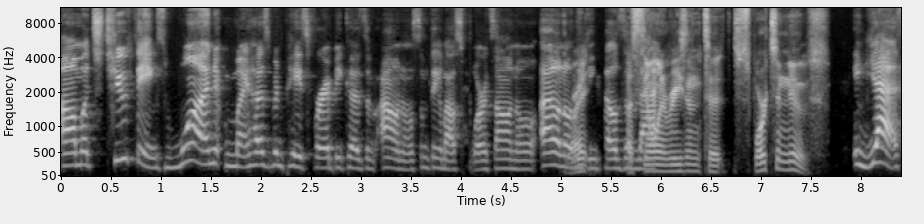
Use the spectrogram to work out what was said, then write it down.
um, it's two things. One, my husband pays for for it because of I don't know something about sports. I don't know. I don't know right. the details That's of that. the only reason to sports and news. Yes,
